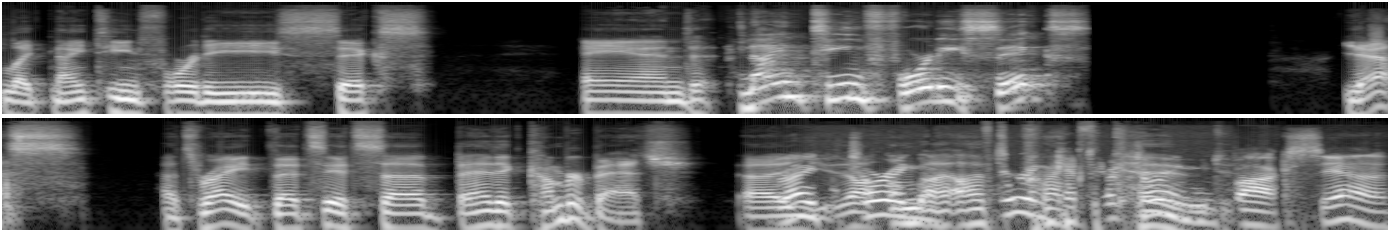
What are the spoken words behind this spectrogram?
like 1946, and 1946. yes, that's right. That's it's uh, Benedict Cumberbatch. Uh, right you- the I'll- Turing, I'll have to Turing, crack ca- the Turing code. box yeah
